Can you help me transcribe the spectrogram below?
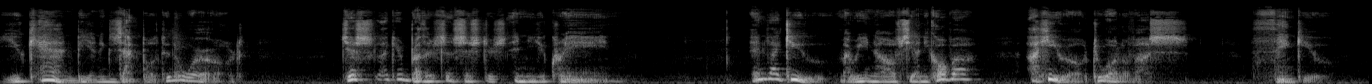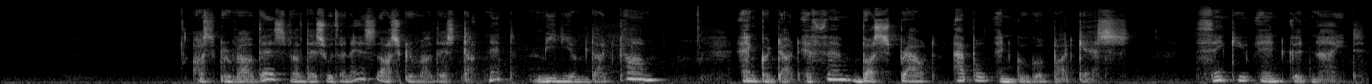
you can be an example to the world, just like your brothers and sisters in Ukraine. And like you, Marina Ovsyannikova, a hero to all of us. Thank you. Oscar Valdez, Valdez with an S, oscarvaldez.net, medium.com, anchor.fm, Buzzsprout, Apple, and Google Podcasts. Thank you and good night.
